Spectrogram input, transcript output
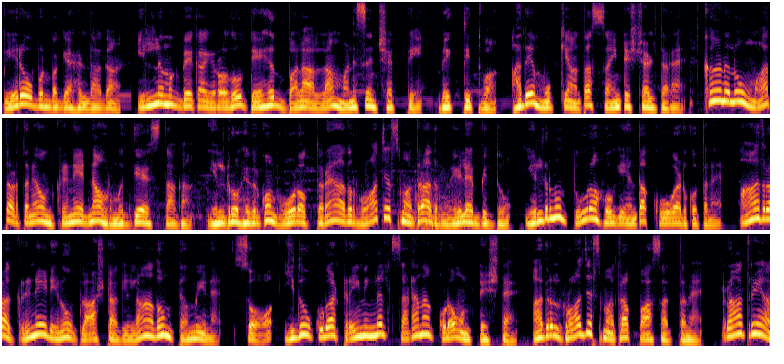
ಬೇರೆ ಒಬ್ಬನ ಬಗ್ಗೆ ಹೇಳಿದಾಗ ಇಲ್ಲಿ ನಮಗ್ ಬೇಕಾಗಿರೋದು ದೇಹದ ಬಲ ಅಲ್ಲ, ಮನಸ್ಸಿನ ಶಕ್ತಿ, ವ್ಯಕ್ತಿತ್ವ. ಅದೇ ಮುಖ್ಯ ಅಂತ ಸೈಂಟಿಸ್ಟ್ ಹೇಳ್ತಾರೆ. ಕಾಣಲು ಮಾತಾಡ್ತಾನೆ ಒಂದ್ ಗ್ರೆನೇಡ್ನ ಅವ್ರ ಮಧ್ಯೆ ಎಸ್ದಾಗ. ಎಲ್ರು ಹೆದರ್ಕೊಂಡು ಓಡೋಗ್ತಾರೆ ಅದ್ರ ರಾಜರ್ಸ್ ಮಾತ್ರ ಅದ್ರ ಮೇಲೆ ಬಿದ್ದು ಎಲ್ರೂ ದೂರ ಹೋಗಿ ಅಂತ ಕೂಗಾಡ್ಕೋತಾನೆ. ಆದ್ರ ಆ ಗ್ರೆನೇಡ್ ಏನು ಬ್ಲಾಸ್ಟ್ ಆಗ್ಲಿಲ್ಲ, ಅದೊಂದು ಡಮ್ಮಿನೇ. ಸೊ ಇದು ಕೂಡ ಟ್ರೈನಿಂಗ್ನಲ್ಲಿ ಸಡನ್ ಆಗಿ ಕೂಡ ಒಂದು ಟೆಸ್ಟೇ ಅದ್ರಲ್ಲಿ ರಾಜರ್ಸ್ ಮಾತ್ರ ಪಾಸ್ ಆಗ್ತಾನೆ. ರಾತ್ರಿ ಆ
